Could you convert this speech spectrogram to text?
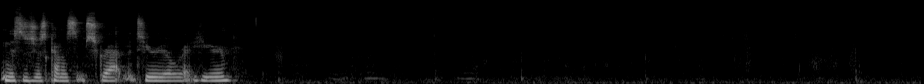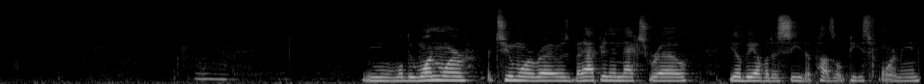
this is just kind of some scrap material right here. We'll do one more or two more rows, but after the next row, you'll be able to see the puzzle piece forming.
